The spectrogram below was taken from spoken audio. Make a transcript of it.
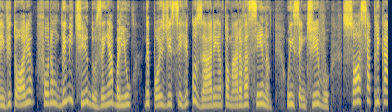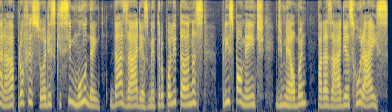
em Vitória foram demitidos em abril depois de se recusarem a tomar a vacina. O incentivo só se aplicará a professores que se mudem das áreas metropolitanas, principalmente de Melbourne, para as áreas rurais.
